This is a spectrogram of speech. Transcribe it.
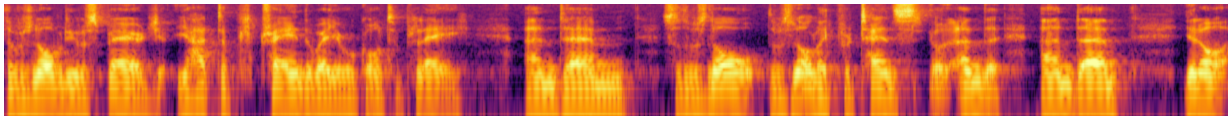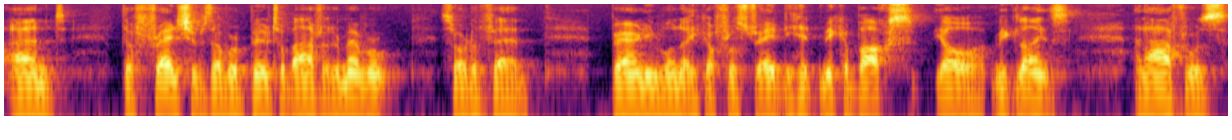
there was nobody who was spared. You, you, had to train the way you were going to play, and um, so there was no there was no like pretense, and and um, you know, and the friendships that were built up after. I remember sort of Bernie one night got frustrated. He hit Mick a box, yo, Mick Lyons, and afterwards.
